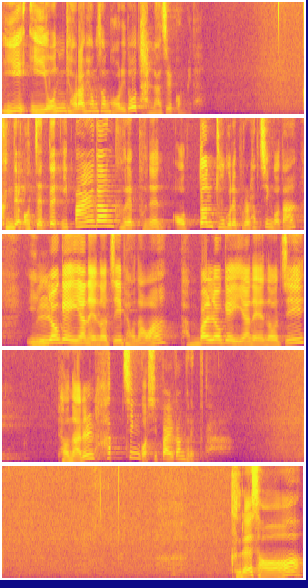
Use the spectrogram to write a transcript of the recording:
이 이온 결합 형성 거리도 달라질 겁니다. 근데 어쨌든 이 빨간 그래프는 어떤 두 그래프를 합친 거다? 인력에 의한 에너지 변화와 반발력에 의한 에너지 변화를 합친 것이 빨간 그래프다. 그래서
